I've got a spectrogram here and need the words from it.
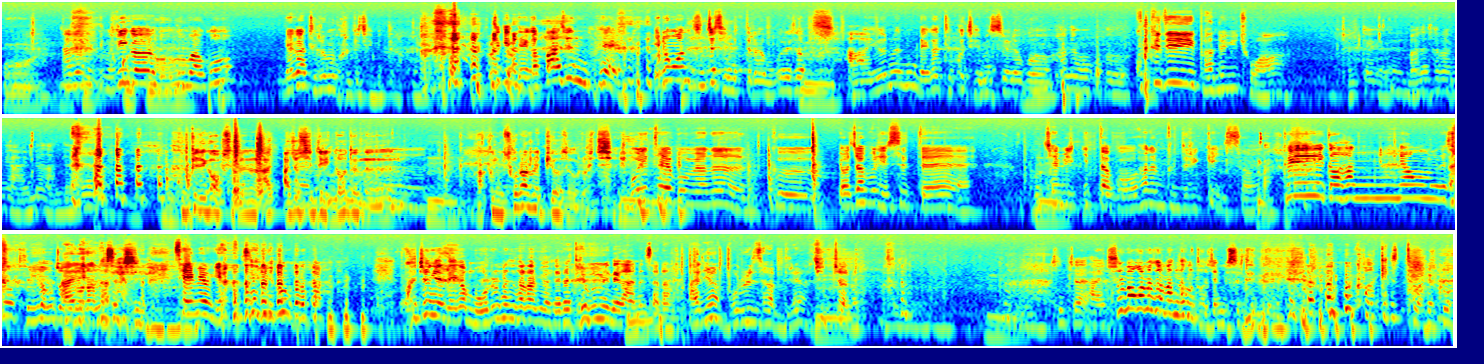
어, 나는 우리가 있구나. 녹음하고 내가 들으면 그렇게 재밌더라고. 특히 내가 빠진 회 이런 거는 진짜 재밌더라고. 그래서 음. 아 이거는 내가 듣고 재밌으려고 하는 어, 구피디 반응이 좋아. 절대 음. 많은 사람이 알면 안 되고 구피디가 없으면 아, 아저씨들이 떠드는 음. 음. 가끔 소란을 피워서 그렇지. 모니터에 보면은 그 여자분 있을 때 음. 재미있다고 하는 분들이 꽤 있어. 꽤가 한 명에서 두 명 정도라는 아니. 사실. 세 명이야. 그 중에 내가 모르는 사람이 아니라 대부분이 내가 아는 사람. 아니야 모르는 사람들이야 진짜로. 진짜 아, 술 먹으면서 만나면 더 재밌을 텐데 팟캐스트 말고.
